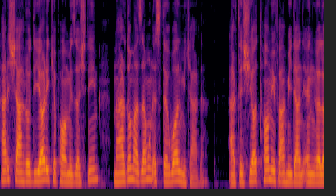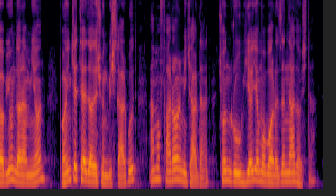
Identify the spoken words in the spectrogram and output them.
هر شهر و دیاری که پا میذاشتیم مردم ازمون استقبال می‌کردند. ارتشیا تا میفهمیدن انقلابیون دارن میان با اینکه تعدادشون بیشتر بود اما فرار می‌کردند چون روحیه مبارزه نداشتند.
